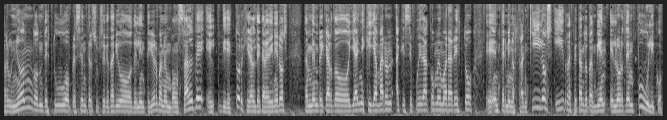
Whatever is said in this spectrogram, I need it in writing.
reunión donde estuvo presente el subsecretario del Interior, Manuel Bonsalve, el director general de Carabineros, también Ricardo Yáñez, que llamaron a que se pueda conmemorar esto en términos tranquilos y respetando también el orden público.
